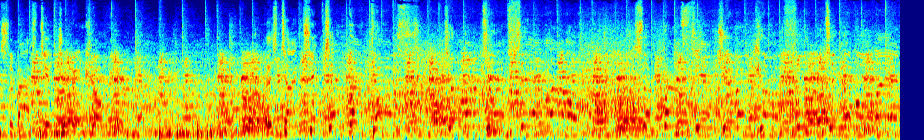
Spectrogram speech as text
for Sebastian Giovinco here. This time chipped in back post. Toronto FC at level. Sebastian Giovinco floating the ball in.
